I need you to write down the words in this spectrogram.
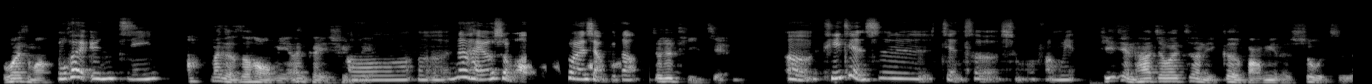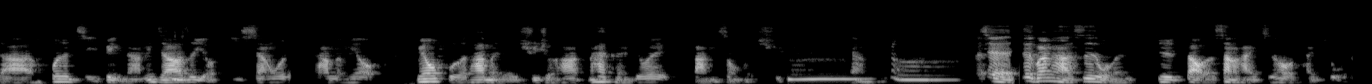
不会什么？不会晕机。哦，那个是后面，那个可以训练。哦，嗯嗯，那还有什么？突然想不到。就是体检。嗯，体检是检测什么方面？体检它就会测你各方面的数值啊，或者疾病啊，你只要是有一项或者。他们没有没有符合他们的需求，他那他可能就会把你送回去，嗯，这样子。哦，而且这个关卡是我们就是到了上海之后才做的。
